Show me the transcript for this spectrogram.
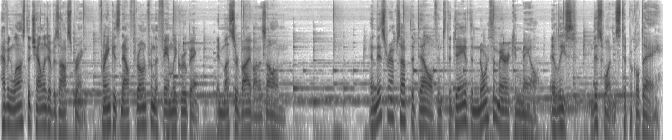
Having lost the challenge of his offspring, Frank is now thrown from the family grouping and must survive on his own. And this wraps up the delve into the day of the North American male, at least this one's typical day.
